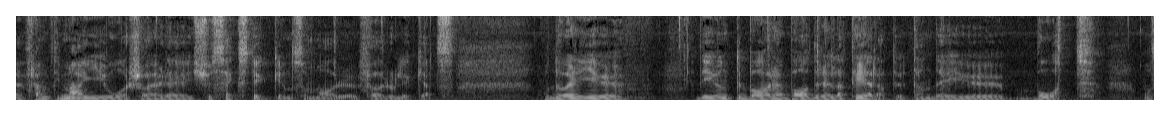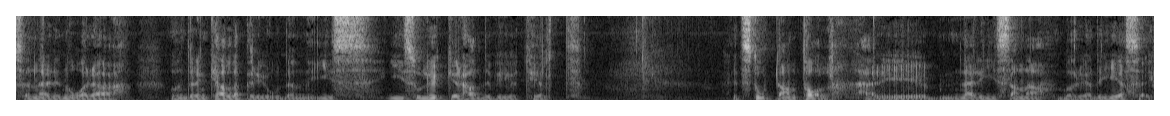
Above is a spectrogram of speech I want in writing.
eh, fram till maj i år så är det 26 stycken som har förolyckats. Och då är det ju, det är ju inte bara badrelaterat utan det är ju båt och sen är det några under den kalla perioden. Is, isolyckor hade vi ju ett helt ett stort antal här i, när isarna började ge sig.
